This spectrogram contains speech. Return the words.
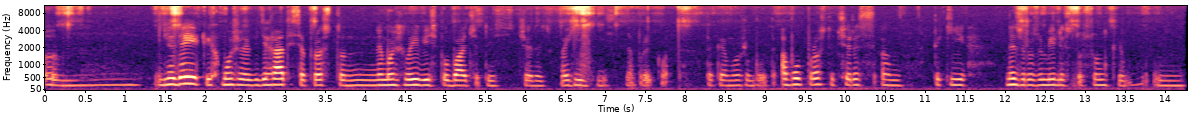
ем, для деяких може відігратися просто неможливість побачитись через вагітність, наприклад. Таке може бути. Або просто через ем, такі незрозумілі стосунки м,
